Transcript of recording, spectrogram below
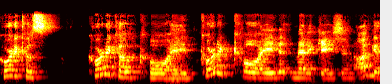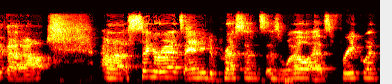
corticos corticoid, corticoid medication. I'll get that out. Uh, cigarettes, antidepressants, as well as frequent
